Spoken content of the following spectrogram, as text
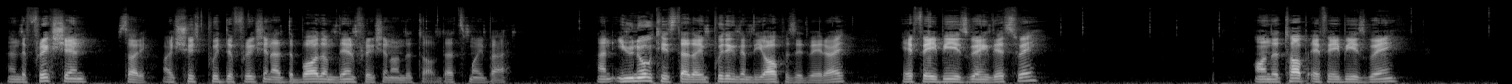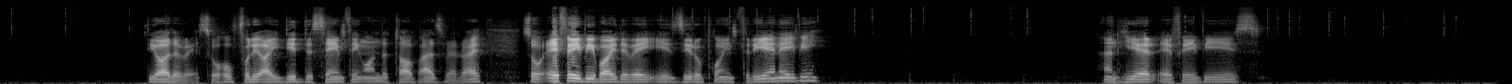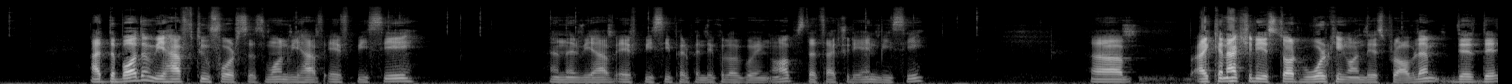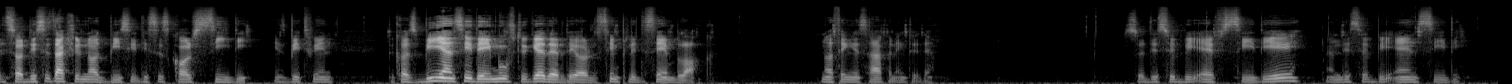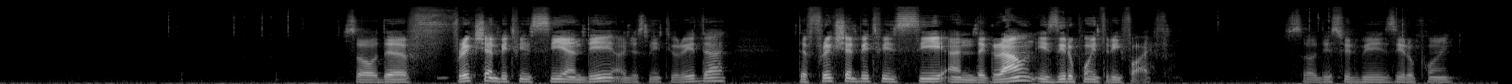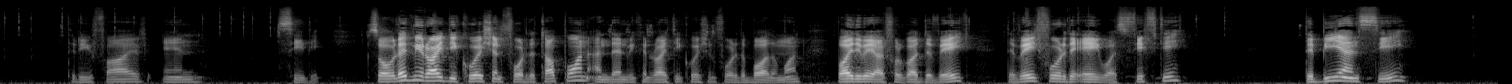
And the friction sorry I should put the friction at the bottom then friction on the top. That's my bad. And you notice that I'm putting them the opposite way right? FAB is going this way. On the top FAB is going the other way. So hopefully I did the same thing on the top as well right? So FAB by the way is 0.3 NAB and here FAB is At the bottom, we have two forces. One, we have FBC, and then we have FBC perpendicular going up. That's actually NBC. Uh, I can actually start working on this problem. The, the, so this is actually not BC. This is called CD. Is between because B and C they move together. They are simply the same block. Nothing is happening to them. So this will be FCD and this will be NCD. So the friction between C and D, I just need to read that. The friction between C and the ground is 0.35. So this will be 0.35 in CD. So let me write the equation for the top one and then we can write the equation for the bottom one. By the way, I forgot the weight. The weight for the A was 50. The B and C,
